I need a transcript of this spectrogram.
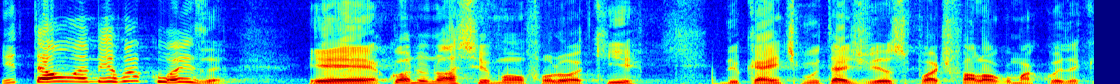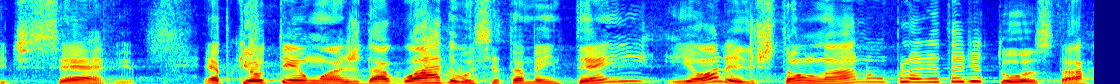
Então é a mesma coisa. É, quando o nosso irmão falou aqui, do que a gente muitas vezes pode falar alguma coisa que te serve, é porque eu tenho um anjo da guarda, você também tem, e olha, eles estão lá no planeta de todos, tá?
